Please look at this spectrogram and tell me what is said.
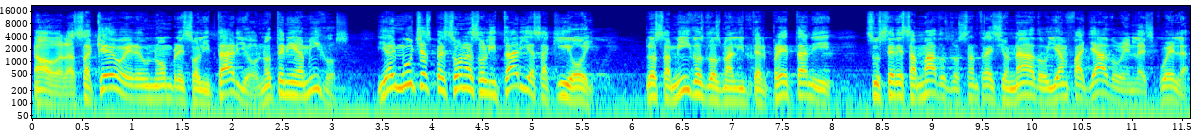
Ahora, Saqueo era un hombre solitario, no tenía amigos. Y hay muchas personas solitarias aquí hoy. Los amigos los malinterpretan y sus seres amados los han traicionado y han fallado en la escuela.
